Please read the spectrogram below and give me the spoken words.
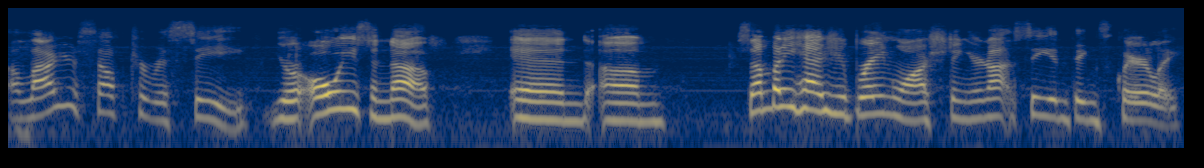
Allow yourself to receive. You're always enough. And um, somebody has you brainwashed and you're not seeing things clearly.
